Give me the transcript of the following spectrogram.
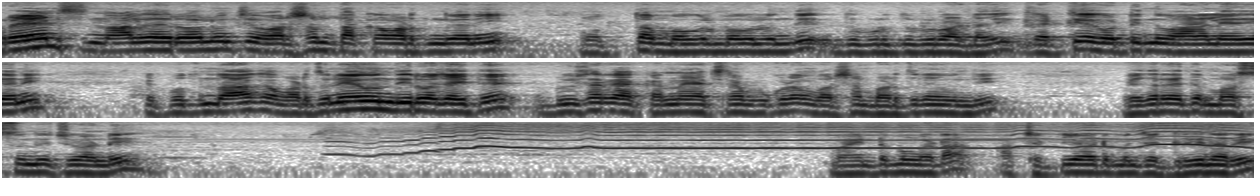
ఫ్రెండ్స్ నాలుగైదు రోజుల నుంచి వర్షం తక్కువ పడుతుంది కానీ మొత్తం మొగులు మొగులు ఉంది దుబురు దుబురు పడ్డది. గట్టిగా కొట్టింది వానలేదు కానీ ఇక పొద్దున్న దాకా పడుతూనే ఉంది ఈరోజు అయితే డ్యూసర్గా కన్నయ్య వచ్చినప్పుడు కూడా వర్షం పడుతూనే ఉంది. వెదర్ అయితే మస్తు ఉంది చూడండి. మా ఇంటి ముంగట ఆ చెట్టు ఒకటి మంచి గ్రీనరీ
